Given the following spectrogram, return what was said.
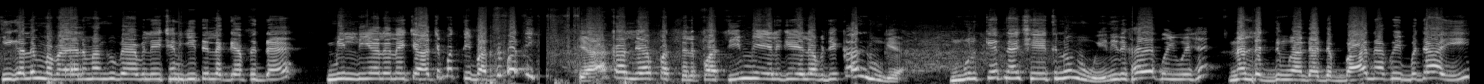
ਕੀ ਗੱਲ ਮੋਬਾਈਲ ਮੰਗੂ ਵੈਬਲੇਸ਼ਨ ਜੀ ਤੇ ਲੱਗਿਆ ਫਿਰਦਾ ਹੈ? ਮਿਲਨੀ ਵਾਲੇ ਨੇ ਚਾਹ ਚ ਪੱਤੀ ਵੱਧ ਪਾਤੀ। ਕਿਆ ਕਰ ਲਿਆ? ਪੱਤਲ ਪਾਤੀ ਮੇਲ ਗੇ ਲਬਦੇ ਕੰਨ ਨੂੰ ਗਿਆ। ਮੁਲਕੇ ਨਾ ਛੇਤ ਨੂੰ ਮੂੰਹ ਹੀ ਨਹੀਂ ਦਿਖਾਇਆ ਕੋਈ ਉਹ ਹੈ ਨਾ ਲੱਡੂਆਂ ਦਾ ਡੱਬਾ ਨਾ ਕੋਈ ਵਧਾਈ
